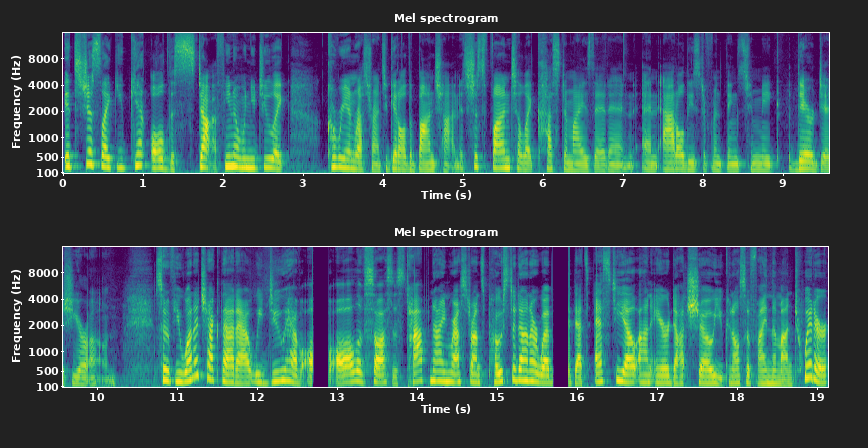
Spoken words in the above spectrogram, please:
It's just like you get all the stuff. You know when you do like Korean restaurants, you get all the banchan. It's just fun to like customize it and and add all these different things to make their dish your own. So if you want to check that out, we do have all, all of Sauce's top nine restaurants posted on our website. That's stlonair.show. You can also find them on Twitter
